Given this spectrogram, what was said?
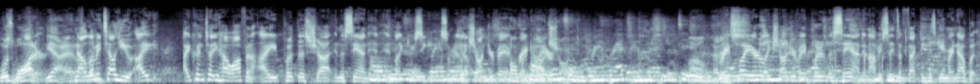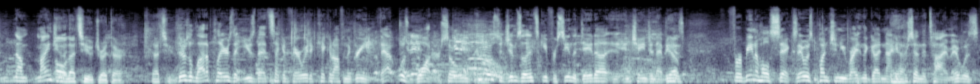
Was was water. water. Yeah, I- I now let remember. me tell you, I I couldn't tell you how often I put this shot in the sand, and, and like you see somebody like Sean Gervais, Oh my great God, player, Sean. Graham Bradshaw, machine two. That great is- player like Sean Gervais put it in the sand, and obviously it's affecting his game right now. But now, mind you, Oh, that's huge right there. That's huge. there's a lot of players that use that second fairway to kick it off in the green. That was water. So kudos to Jim Zielinski for seeing the data and, and changing that because. For being a hole six, it was punching you right in the gut ninety percent of the time. It was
